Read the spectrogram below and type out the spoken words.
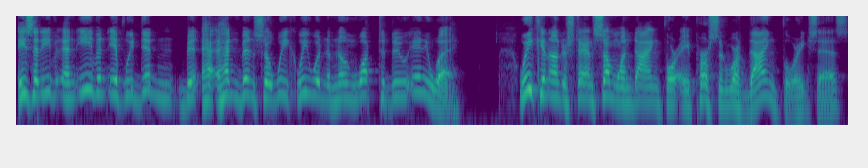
he said, even, and even if we didn't been, hadn't been so weak, we wouldn't have known what to do anyway. We can understand someone dying for a person worth dying for, he says,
